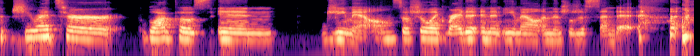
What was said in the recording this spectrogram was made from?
she writes her blog posts in Gmail. So she'll like write it in an email and then she'll just send it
